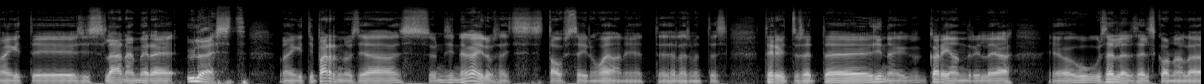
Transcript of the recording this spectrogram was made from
mängiti siis Läänemere ülest, mängiti Pärnus ja siis on sinna ka ilusaid taustseinu vaja, nii et selles mõttes tervitused sinna Kari-Andrile ja, ja kogu sellele seltskonnale.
